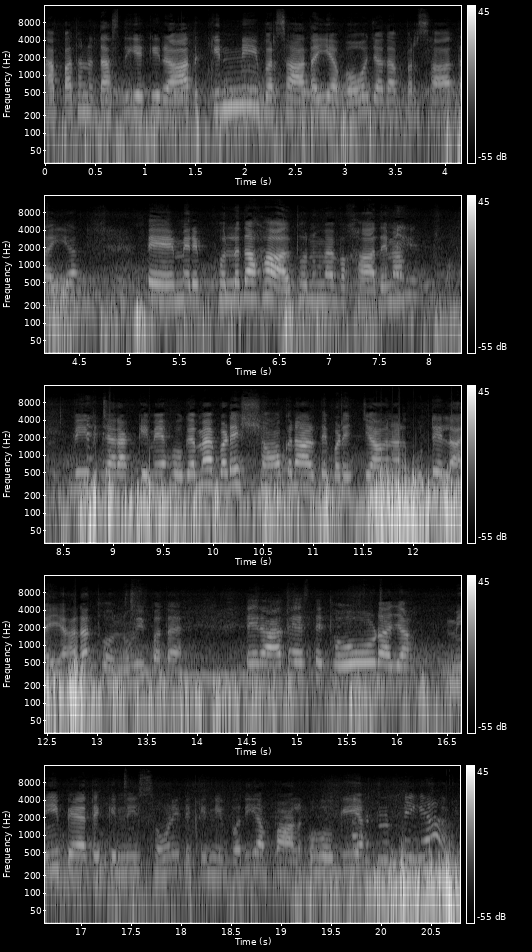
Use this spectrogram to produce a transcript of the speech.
ਆਪਾਂ ਤੁਹਾਨੂੰ ਦੱਸ ਦਈਏ ਕਿ ਰਾਤ ਕਿੰਨੀ ਬਰਸਾਤ ਆਈ ਆ, ਬਹੁਤ ਜ਼ਿਆਦਾ ਬਰਸਾਤ ਆਈ ਆ। ਤੇ ਮੇਰੇ ਫੁੱਲ ਦਾ ਹਾਲ ਤੁਹਾਨੂੰ ਮੈਂ ਵਿਖਾ ਦੇਵਾਂ। ਵੀ ਵਿਚਾਰਾ ਕਿਵੇਂ ਹੋ ਗਿਆ? ਮੈਂ ਬੜੇ ਸ਼ੌਂਕ ਨਾਲ ਤੇ ਬੜੇ ਚਾਅ ਨਾਲ ਬੂਟੇ ਲਾਏ ਆ, ਹਨਾ? ਤੁਹਾਨੂੰ ਵੀ ਪਤਾ ਹੈ। ਤੇ ਰਾਤ ਇਸ ਤੇ ਥੋੜਾ ਜਿਹਾ ਮੀਂਹ ਪਿਆ ਤੇ ਕਿੰਨੀ ਸੋਹਣੀ ਤੇ ਕਿੰਨੀ ਵਧੀਆ ਪਾਲਕ ਹੋ ਗਈ ਆ। ਟੁੱਟੀ ਗਿਆ।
